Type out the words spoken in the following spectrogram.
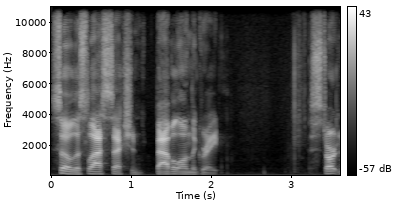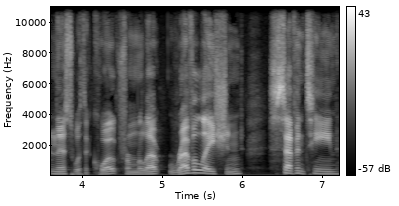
So this last section, Babylon the Great. Starting this with a quote from Revelation 17:5.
